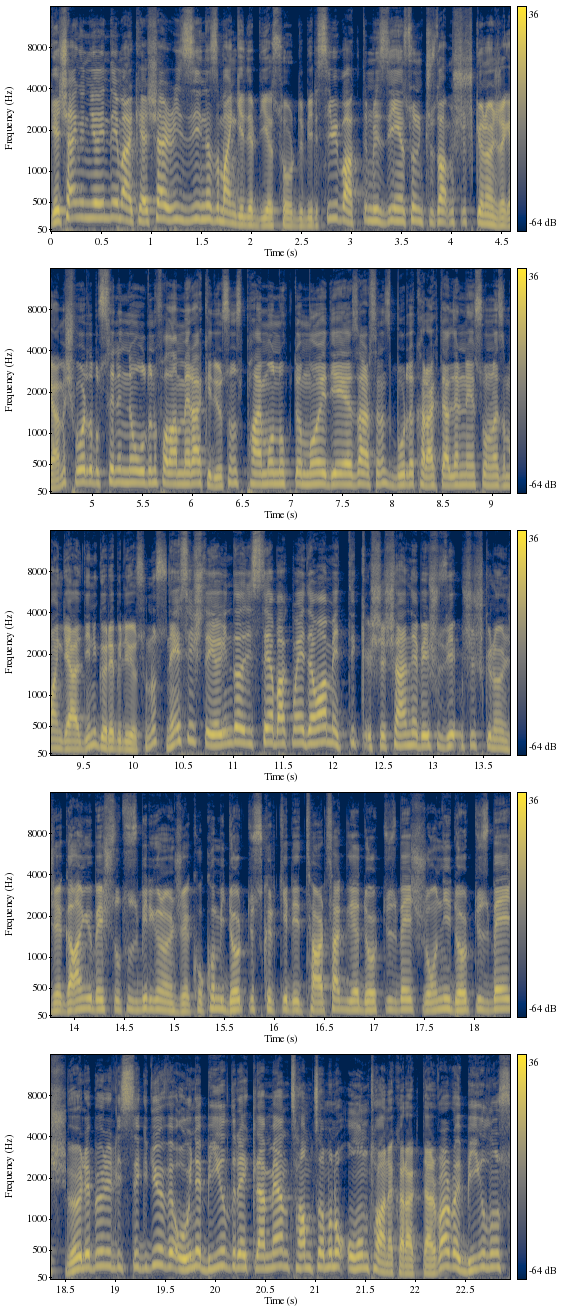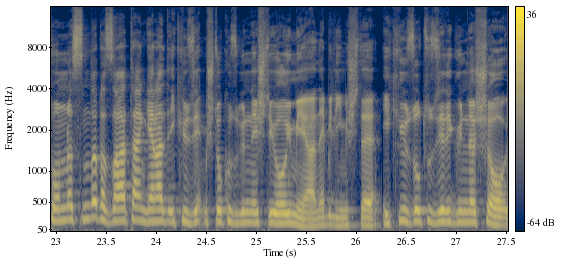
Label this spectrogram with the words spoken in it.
Geçen gün yayındayım arkadaşlar. Rizzi ne zaman gelir diye sordu birisi. Bir baktım Rizzi en son 363 gün önce gelmiş. Bu arada bu senin ne olduğunu falan merak ediyorsunuz. Paimon.moe diye yazarsanız burada karakterlerin en son ne zaman geldiğini görebiliyorsunuz. Neyse işte yayında listeye bakmaya devam ettik. İşte Shenhe 573 gün önce, Ganyu 531 gün önce, Kokomi 447, Tartaglia 405, Johnny 405. Böyle böyle liste gidiyor ve oyuna bir yıldır eklenmeyen tam tamına 10 tane karakter var ve bir yılın sonrasında da zaten genelde 279 günle işte Yoimi ya ne bileyim işte 237 günle Shao,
